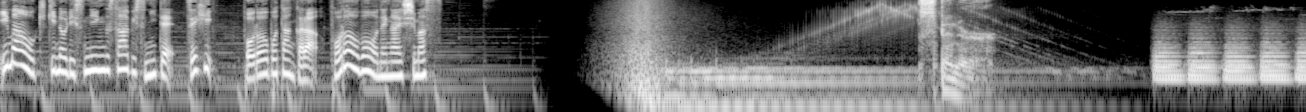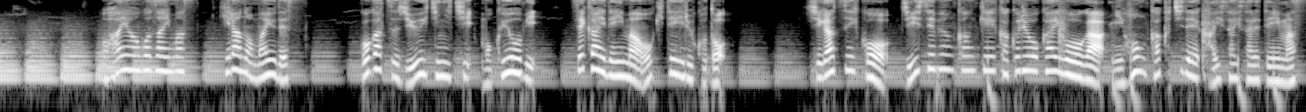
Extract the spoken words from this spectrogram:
今お聞きのリスニングサービスにてぜひフォローボタンからフォローをお願いします。おはようございます。平野真由です。5月11日木曜日。世界で今起きていること。4月以降 G7 関係閣僚会合が日本各地で開催されています。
